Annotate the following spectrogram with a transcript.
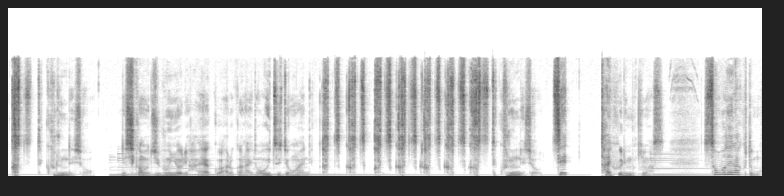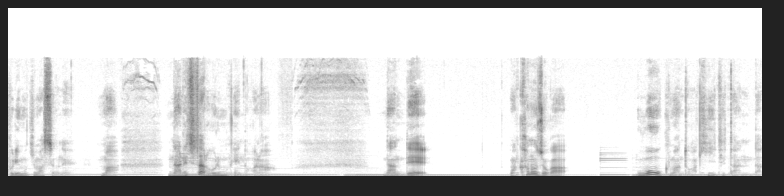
カツって来るんでしょでしかも自分より早く歩かないと追いついてこないんでカツカツカツカツカツカツカツって来るんでしょ絶対振り向きます。そうでなくても振り向きますよね。まあ慣れてたら振り向けへんのかな。なんで、まあ、彼女がウォークマンとか聞いてたんだっ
